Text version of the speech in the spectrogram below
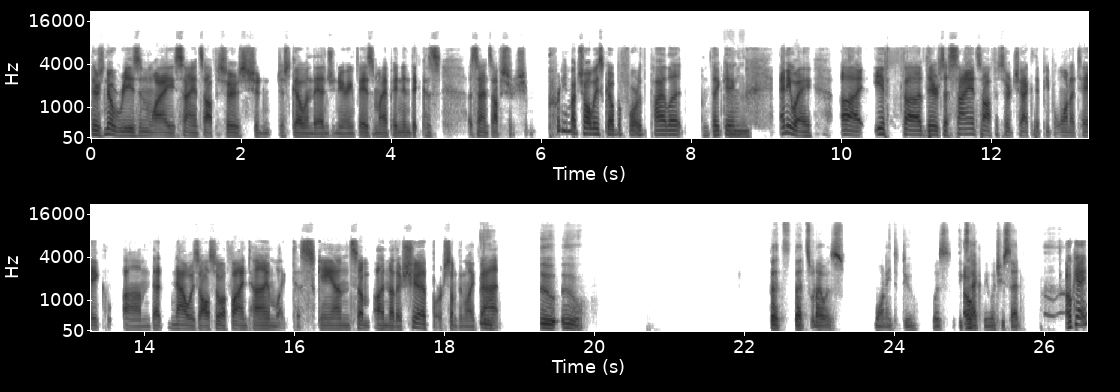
there's no reason why science officers shouldn't just go in the engineering phase, in my opinion. Because a science officer should pretty much always go before the pilot. I'm thinking. Mhm. Anyway, uh, if uh, there's a science officer check that people want to take, um, that now is also a fine time, like to scan some another ship or something like that. Ooh, ooh. That's that's what I was wanting to do. Was exactly what you said. Okay.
